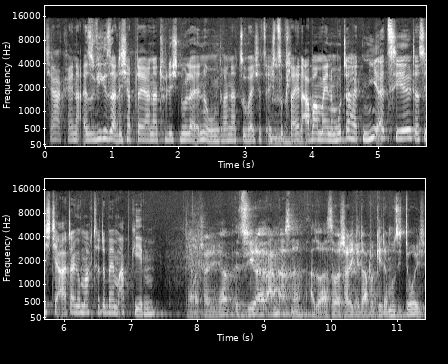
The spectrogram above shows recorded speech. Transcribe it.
Tja, keine. Also wie gesagt, ich habe da ja natürlich null Erinnerungen dran dazu, weil ich jetzt echt mhm. zu klein. Aber meine Mutter hat nie erzählt, dass ich Theater gemacht hätte beim Abgeben. Ja, wahrscheinlich. Ja, ist jeder anders, ne? Also hast du wahrscheinlich gedacht, okay, da muss ich durch.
